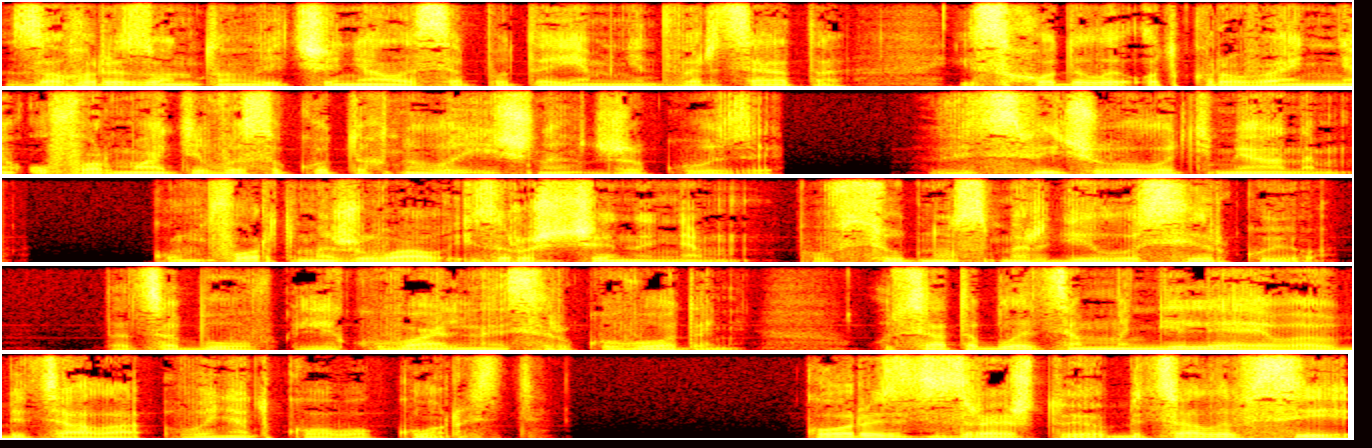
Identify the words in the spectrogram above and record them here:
За горизонтом відчинялися потаємні дверцята і сходили откровення у форматі високотехнологічних джакузі, відсвічувало тьмяним, комфорт межував із розчиненням, повсюдно смерділо сіркою, та це був лікувальний сірководень. Уся таблиця Менділеєва обіцяла винятково користь. Користь, зрештою, обіцяли всі,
